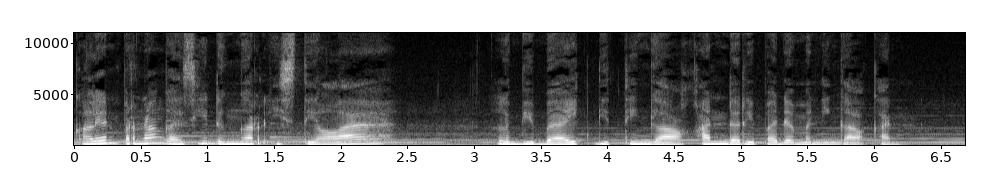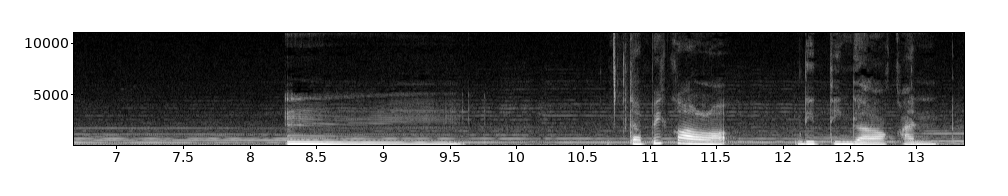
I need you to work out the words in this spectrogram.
Kalian pernah gak sih dengar istilah Lebih baik ditinggalkan daripada meninggalkan? Hmm, tapi kalau ditinggalkan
